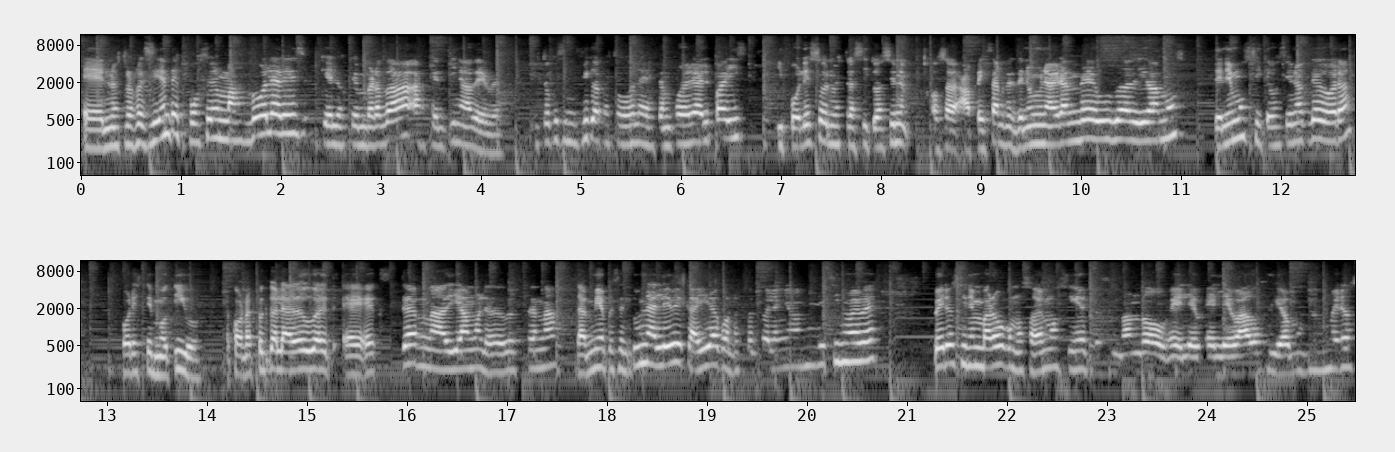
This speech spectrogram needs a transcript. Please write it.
eh, nuestros residentes poseen más dólares que los que en verdad Argentina debe. ¿Esto qué significa? Que estos dólares están fuera del país y por eso nuestra situación, o sea, a pesar de tener una gran deuda, digamos, tenemos situación acreedora por este motivo. Con respecto a la deuda externa, digamos, la deuda externa también presentó una leve caída con respecto al año 2019, pero sin embargo, como sabemos, sigue presentando elevados, digamos, números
